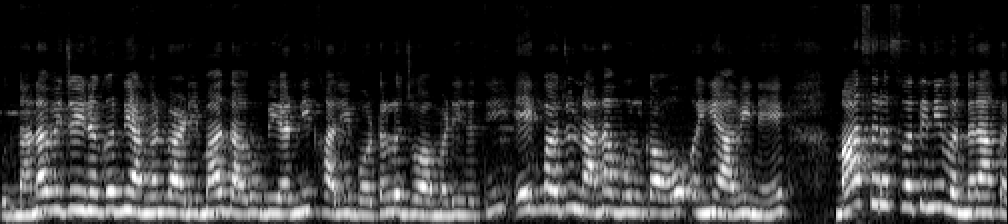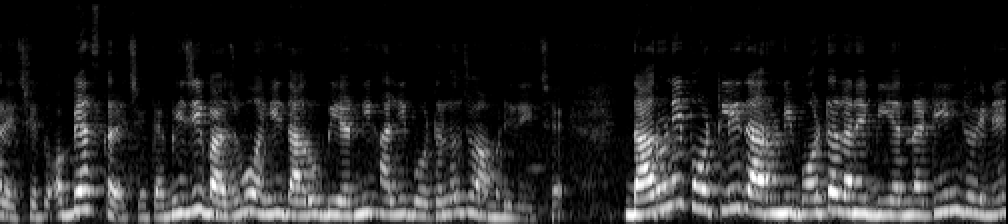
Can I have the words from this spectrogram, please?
ઉધનાના વિજયનગરની આંગણવાડીમાં દારૂ બિયરની ખાલી બોટલો જોવા મળી હતી. એક બાજુ નાના ભૂલકાઓ અહીં આવીને મા સરસ્વતીની વંદના કરે છે, તો અભ્યાસ કરે છે, ત્યાં બીજી બાજુ અહીં દારૂ બિયરની ખાલી બોટલો જોવા મળી રહી છે. દારૂની પોટલી, દારૂની બોટલ અને બિયરના ટીન જોઈને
